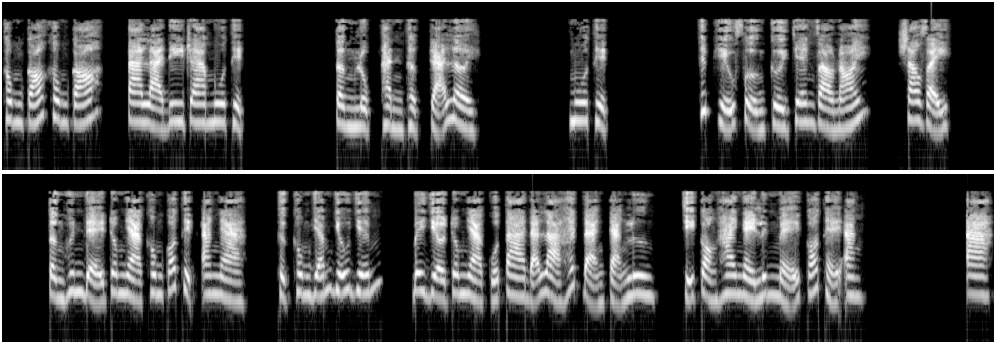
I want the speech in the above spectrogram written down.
Không có không có, ta là đi ra mua thịt. Tần lục thành thật trả lời. Mua thịt. Thích hiểu phượng cười chen vào nói, sao vậy? Tần huynh đệ trong nhà không có thịt ăn à, thực không dám giấu giếm, bây giờ trong nhà của ta đã là hết đạn cạn lương, chỉ còn hai ngày linh mễ có thể ăn. a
